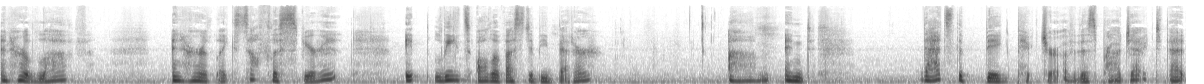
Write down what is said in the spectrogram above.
and her love and her like selfless spirit it leads all of us to be better um, and that's the big picture of this project that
